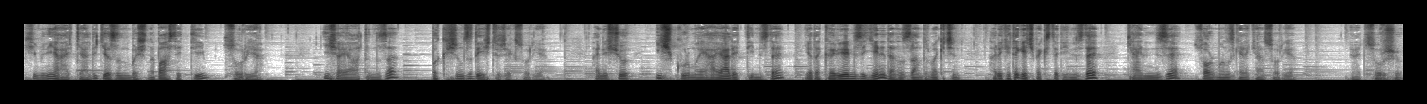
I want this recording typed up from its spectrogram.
Şimdi nihayet geldik yazının başında bahsettiğim soruya. İş hayatınıza bakışınızı değiştirecek soruya. Hani şu iş kurmayı hayal ettiğinizde ya da kariyerinizi yeniden hızlandırmak için harekete geçmek istediğinizde kendinize sormanız gereken soruya. Evet soru şu.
